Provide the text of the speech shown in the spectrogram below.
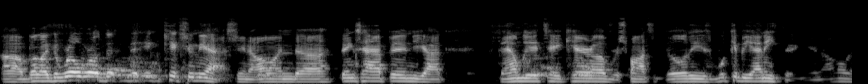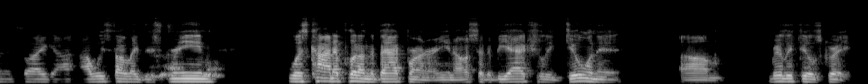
Uh, but like the real world, it kicks you in the ass, you know, and uh, things happen. You got family to take care of, responsibilities, what could be anything, you know? And it's like I, I always felt like this dream was kind of put on the back burner, you know. So to be actually doing it um, really feels great.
